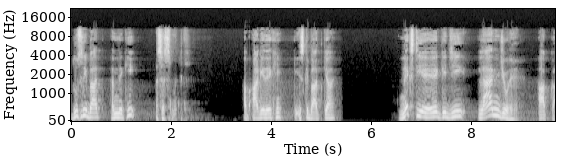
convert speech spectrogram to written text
دوسری بات ہم نے کی اسسمنٹ کی۔ اب آگے دیکھیں کہ اس کے بعد کیا ہے۔ نیکسٹ یہ ہے کہ جی پلان جو ہے آپ کا،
